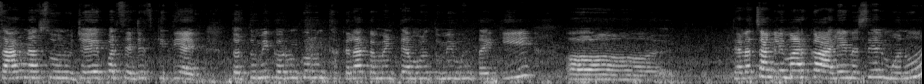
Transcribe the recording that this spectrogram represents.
सांग ना सोनूचे पर्सेंटेज किती आहेत. तर तुम्ही करून करून थकला कमेंट त्यामुळे तुम्ही म्हणताय की त्याला चांगले मार्क आले नसेल म्हणून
